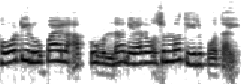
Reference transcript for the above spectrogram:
కోటి రూపాయల అప్పు ఉన్న నెల రోజుల్లో తీరిపోతాయి.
